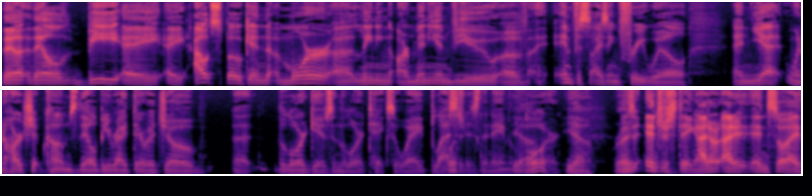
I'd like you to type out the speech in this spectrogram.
They'll, they'll be a, a outspoken, more uh, leaning Arminian view of emphasizing free will, and yet when hardship comes, they'll be right there with Job. Uh, the Lord gives and the Lord takes away. Blessed is the name of yeah, the Lord. Yeah, right. It's interesting. I don't, I, and so I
